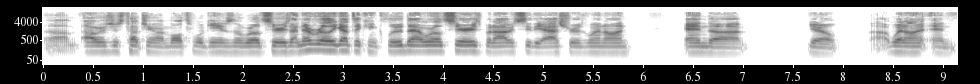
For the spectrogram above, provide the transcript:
um, I was just touching on multiple games in the World Series. I never really got to conclude that World Series, but obviously the Astros went on and uh, you know uh, went on and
